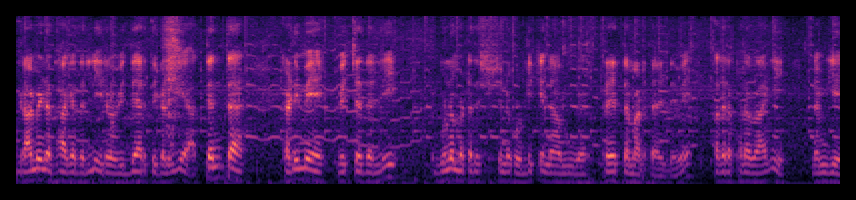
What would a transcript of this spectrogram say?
ಗ್ರಾಮೀಣ ಭಾಗದಲ್ಲಿ ಇರುವ ವಿದ್ಯಾರ್ಥಿಗಳಿಗೆ ಅತ್ಯಂತ ಕಡಿಮೆ ವೆಚ್ಚದಲ್ಲಿ ಗುಣಮಟ್ಟದ ಶಿಕ್ಷಣ ಕೊಡಲಿಕ್ಕೆ ನಾವು ಪ್ರಯತ್ನ ಮಾಡ್ತಾ ಇದ್ದೇವೆ. ಅದರ ಫಲವಾಗಿ ನಮಗೆ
